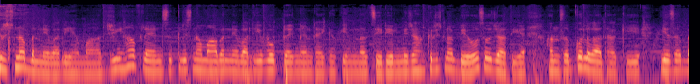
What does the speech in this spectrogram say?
कृष्णा बनने वाली है माँ। जी हाँ फ्रेंड्स कृष्णा माँ बनने वाली है। वो प्रेग्नेंट है क्योंकि न सीरियल में जहाँ कृष्णा बेहोश हो जाती है, हम सबको लगा था कि ये सब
